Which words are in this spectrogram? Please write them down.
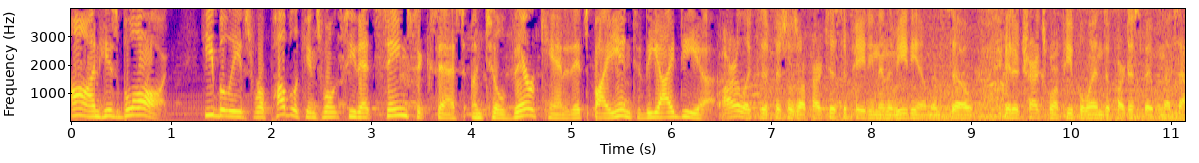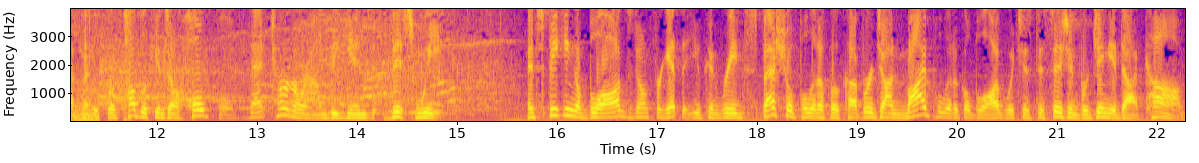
on his blog. He believes Republicans won't see that same success until their candidates buy into the idea. Our elected officials are participating in the medium, and so it attracts more people in to participate when that's happening. Republicans are hopeful that turnaround begins this week. And speaking of blogs, don't forget that you can read special political coverage on my political blog, which is decisionvirginia.com.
